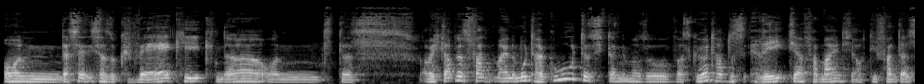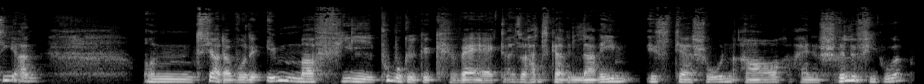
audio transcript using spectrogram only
Und das ist ja so quäkig, ne? Und das, aber ich glaube, das fand meine Mutter gut, dass ich dann immer so was gehört habe. Das regt ja vermeintlich auch die Fantasie an. Und ja, da wurde immer viel Pumuckel gequäkt. Also Hans-Karin Larin ist ja schon auch eine schrille Figur.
